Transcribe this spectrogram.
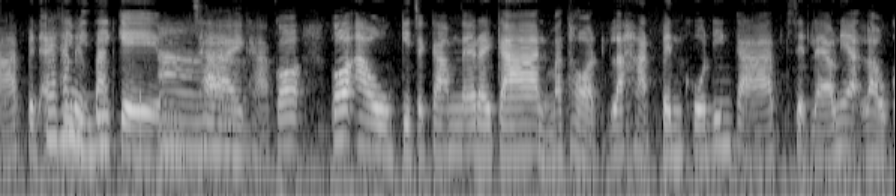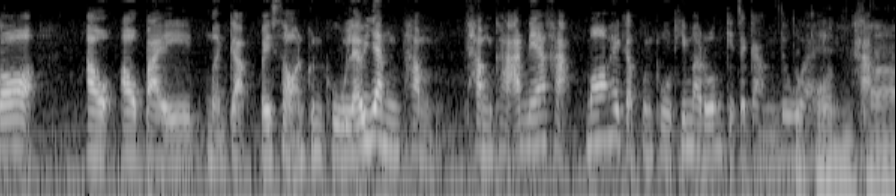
าร์ดเป็นคล้ายๆเหมือนบั activity ตร game อ่าใช่ค่ะก็ก็เอากิจกรรมในรายการมาถอดรหัสเป็นโคดดิ้งการ์ดเสร็จแล้วเนี่ยเราก็ เอาเอาไปเหมือนกับไปสอนคุณครูแล้วยังทำทำคลาสเนี้ยค่ะ มอบให้กับคุณครูที่มาร่วมกิจกรรมด้ทุวกยคนค่ะ ใช่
